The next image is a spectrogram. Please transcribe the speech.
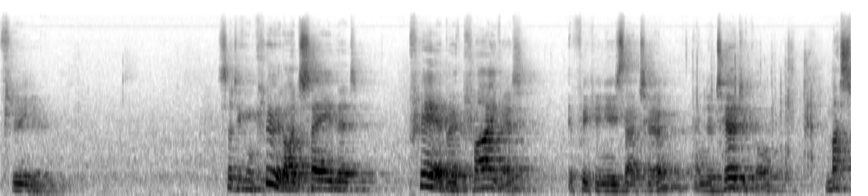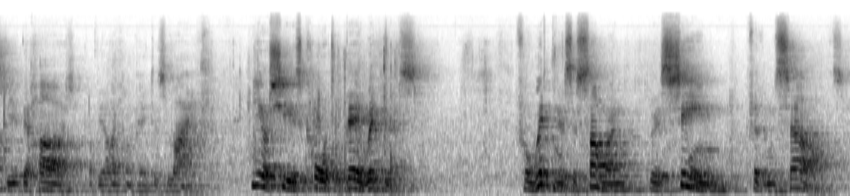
through you. So to conclude, I'd say that Prayer, both private, if we can use that term, and liturgical, must be at the heart of the icon painter's life. He or she is called to bear witness. For witness is someone who is seen for themselves.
